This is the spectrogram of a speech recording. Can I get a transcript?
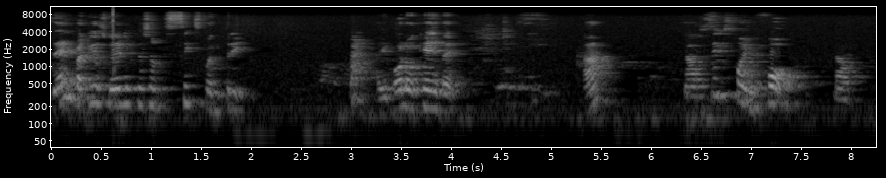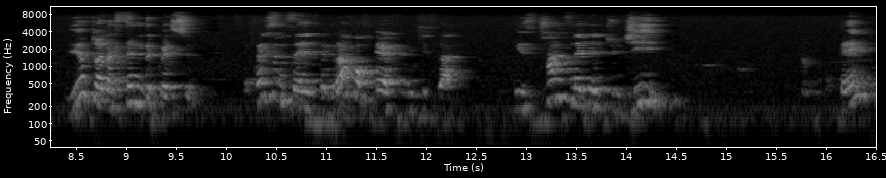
Then, but use for any question 6.3. Are you all okay there? Huh? Now, 6.4. Now, you have to understand the question. The question says the graph of f, which is that, is translated to g. Okay?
